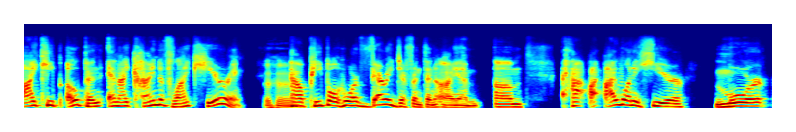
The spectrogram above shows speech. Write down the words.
I keep open and I kind of like hearing Mhm. how people who are very different than I am, um, how, I, I want to hear more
